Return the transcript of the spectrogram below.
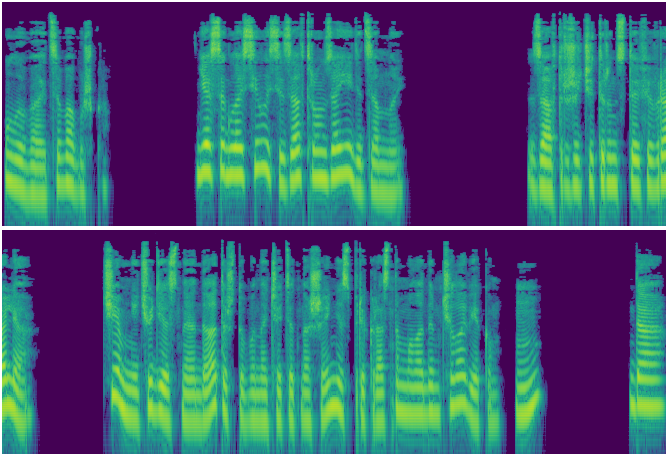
улыбается бабушка. Я согласилась, и завтра он заедет за мной. Завтра же 14 февраля. Чем не чудесная дата, чтобы начать отношения с прекрасным молодым человеком, м? Да,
